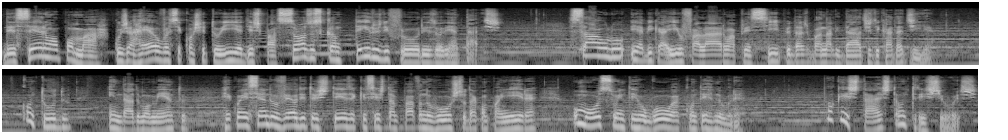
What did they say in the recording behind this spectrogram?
desceram ao pomar, cuja relva se constituía de espaçosos canteiros de flores orientais. Saulo e Abigail falaram a princípio das banalidades de cada dia. Contudo, em dado momento, reconhecendo o véu de tristeza que se estampava no rosto da companheira, o moço interrogou-a com ternura: Por que estás tão triste hoje?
